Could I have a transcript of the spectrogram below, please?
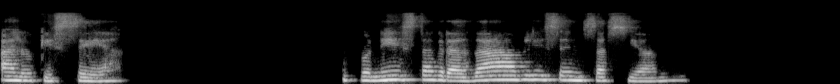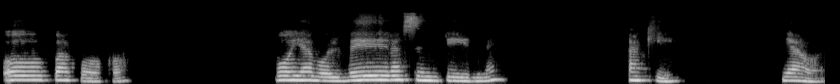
a lo que sea. con esta agradable sensación, poco a poco, voy a volver a sentirme aquí y ahora.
